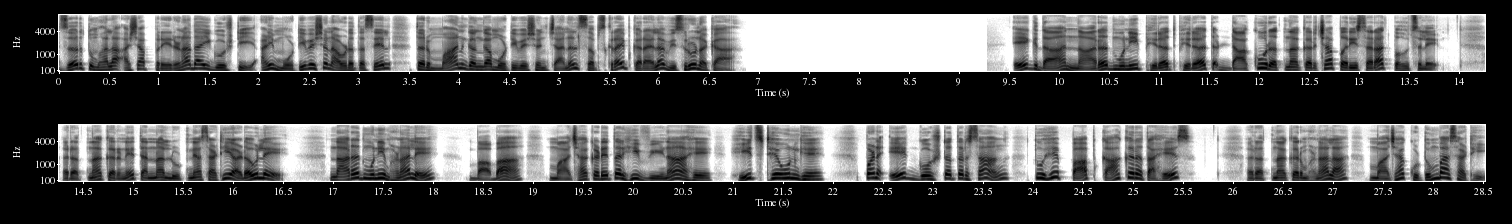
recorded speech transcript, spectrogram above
जर तुम्हाला अशा प्रेरणादायी गोष्टी आणि मोटिवेशन आवडत असेल तर मानगंगा मोटिवेशन चॅनल सबस्क्राईब करायला विसरू नका. एकदा नारद मुनी फिरत फिरत डाकू रत्नाकरच्या परिसरात पोहोचले. रत्नाकरने त्यांना लुटण्यासाठी अडवले. नारद मुनी म्हणाले बाबा माझ्याकडे तर ही वीणा आहे हीच ठेवून घे. पण एक गोष्ट तर सांग तू हे पाप का करत आहेस? रत्नाकर म्हणाला माझ्या कुटुंबासाठी.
